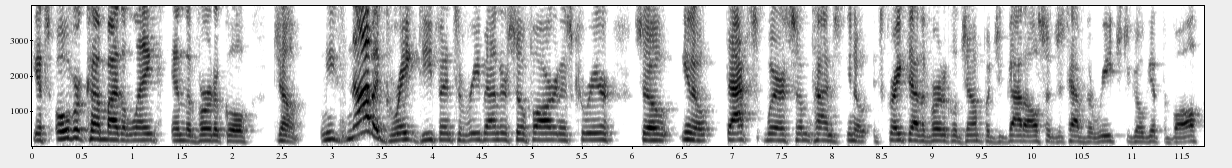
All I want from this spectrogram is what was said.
gets overcome by the length and the vertical jump. He's not a great defensive rebounder so far in his career. So, you know, that's where sometimes, you know, it's great to have the vertical jump, but you've got to also just have the reach to go get the ball.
